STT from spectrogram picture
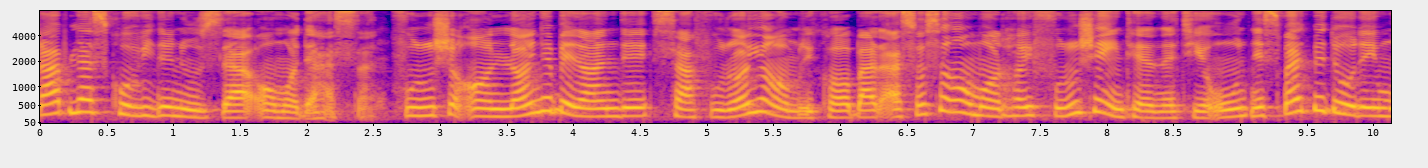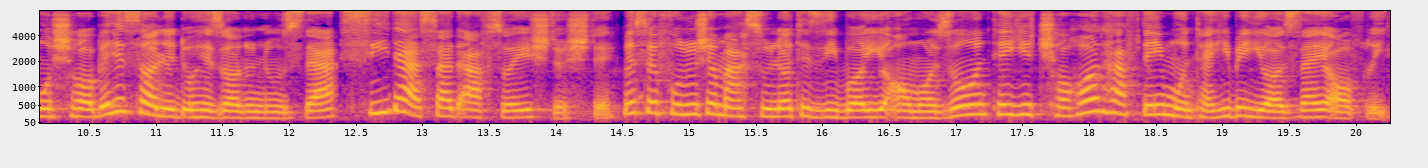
قبل از کووید 19 آماده هستند. فروش آنلاین برند سفورای آمریکا بر اساس آمارهای فروش اینترنتی اون نسبت به دوره مشابه سال 2019 30 درصد افزایش داشته. مثل فروش محصولات زیبایی آمازون طی چهار هفته منتهی به 11 آوریل.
